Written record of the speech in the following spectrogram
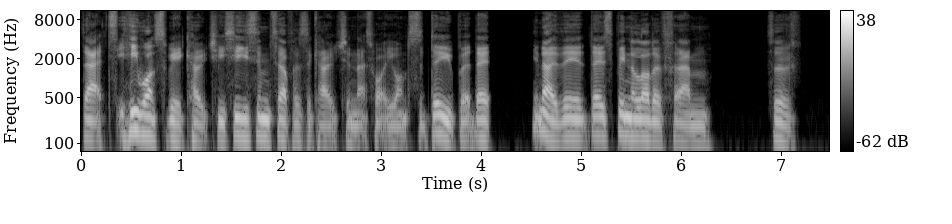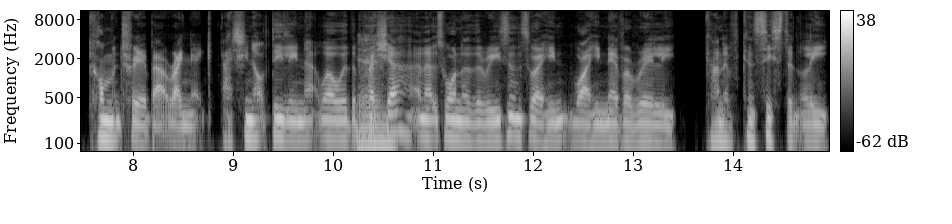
that he wants to be a coach. He sees himself as a coach, and that's what he wants to do. But there, you know, there, has been a lot of um, sort of commentary about Rangnick actually not dealing that well with the yeah. pressure, and that's one of the reasons why he why he never really kind of consistently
